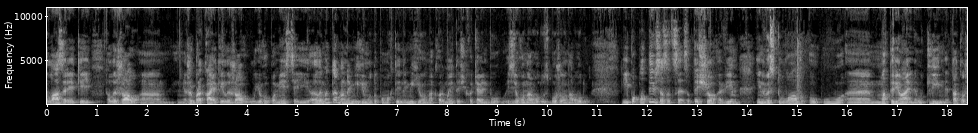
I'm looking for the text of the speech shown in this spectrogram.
Лазаря, який лежав, жебрака, який лежав у його помістя, і елементарно не міг йому допомогти, не міг його накормити, хоча він був з його народу, з Божого народу. І поплатився за це, за те, що він інвестував у, е, матеріальне, у тлінне. Також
